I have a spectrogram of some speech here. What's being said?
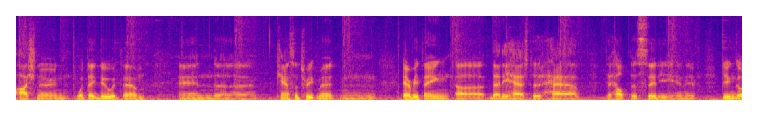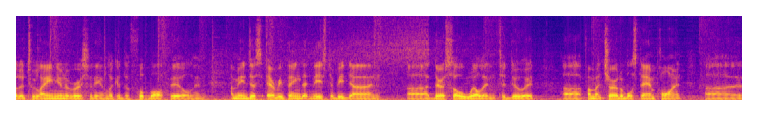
Ochsner and what they do with them and uh, cancer treatment and everything uh, that he has to have to help this city. And if you can go to Tulane University and look at the football field and I mean, just everything that needs to be done, uh, they're so willing to do it. Uh, from a charitable standpoint, uh,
